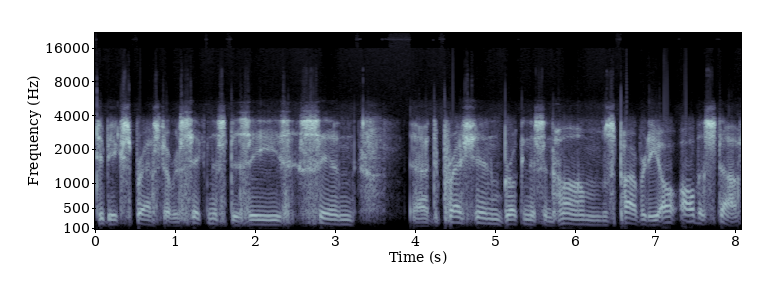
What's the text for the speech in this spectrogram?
to be expressed over sickness, disease, sin, uh, depression, brokenness in homes, poverty, all, all the stuff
